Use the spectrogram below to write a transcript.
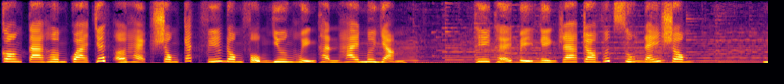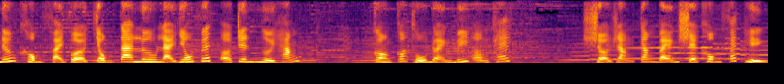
Con ta hôm qua chết ở hạt sông cách phía đông Phụng Dương, huyện thành 20 dặm. Thi thể bị nghiền ra cho vứt xuống đáy sông. Nếu không phải vợ chồng ta lưu lại dấu vết ở trên người hắn, Còn có thủ đoạn bí ẩn khác, Sợ rằng căn bản sẽ không phát hiện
